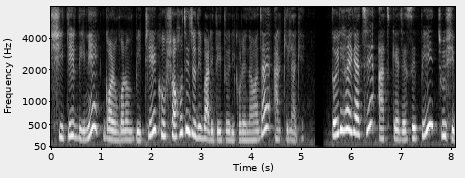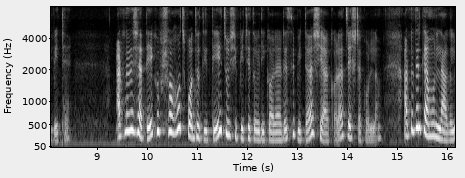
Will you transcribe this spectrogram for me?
শীতের দিনে গরম গরম পিঠে খুব সহজে যদি বাড়িতেই তৈরি করে নেওয়া যায়, আর কি লাগে? তৈরি হয়ে গেছে আজকের রেসিপি চুষি পিঠে। আপনাদের সাথে খুব সহজ পদ্ধতিতে চুষি পিঠে তৈরি করার রেসিপিটা শেয়ার করার চেষ্টা করলাম। আপনাদের কেমন লাগল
